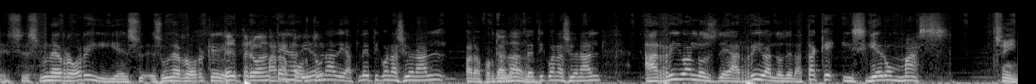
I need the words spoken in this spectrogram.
es, es un error y es, es un error que Pero- pero antes, para Javier- fortuna de Atlético Nacional, para fortuna de. Atlético Nacional, arriba los de arriba, los del ataque, hicieron más. Sí.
